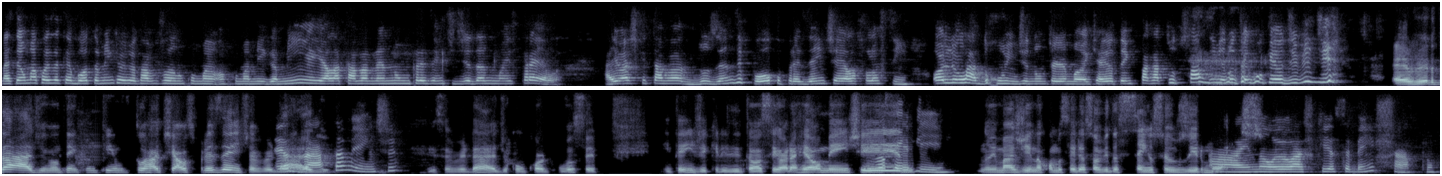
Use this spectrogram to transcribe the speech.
Mas tem uma coisa que é boa também, que eu já tava falando com uma, com uma amiga minha e ela tava vendo um presente Dia das Mães pra ela. Aí eu acho que tava 200 e pouco o presente, aí ela falou assim: olha o lado ruim de não ter irmã, que aí eu tenho que pagar tudo sozinha, não tem com quem eu dividir. É verdade, não tem com quem tu ratear os presentes, é verdade. Exatamente. Isso é verdade, eu concordo com você. Entendi, querida. Então a senhora realmente E você, não imagina como seria a sua vida sem os seus irmãos. Ai, não, eu acho que ia ser bem chato.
